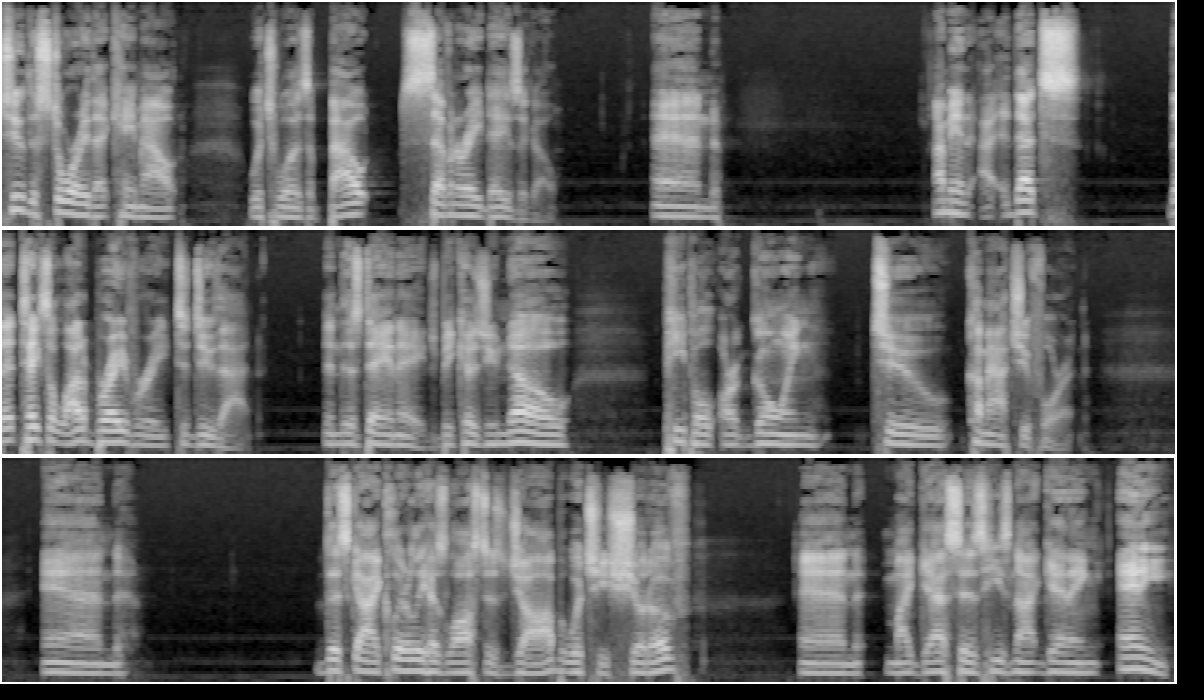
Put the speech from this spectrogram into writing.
to the story that came out, which was about seven or eight days ago. And I mean, that's that takes a lot of bravery to do that in this day and age because you know people are going to come at you for it. And this guy clearly has lost his job, which he should have. And my guess is he's not getting any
